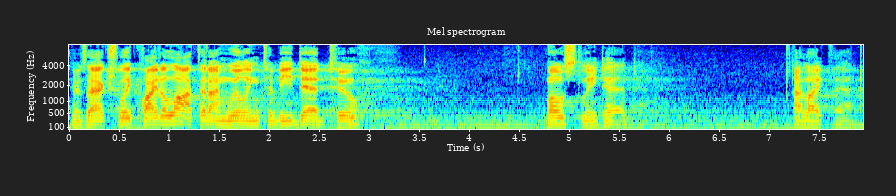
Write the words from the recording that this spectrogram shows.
There's actually quite a lot that I'm willing to be dead to. Mostly dead. I like that.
